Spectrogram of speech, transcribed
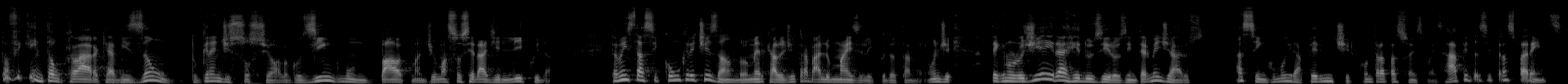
Então fica então claro que a visão do grande sociólogo Zygmunt Bauman de uma sociedade líquida também está se concretizando no mercado de trabalho mais líquido também, onde a tecnologia irá reduzir os intermediários, assim como irá permitir contratações mais rápidas e transparentes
